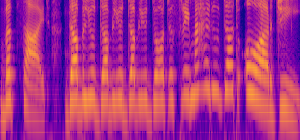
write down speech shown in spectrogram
website www.srimeheru.org.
